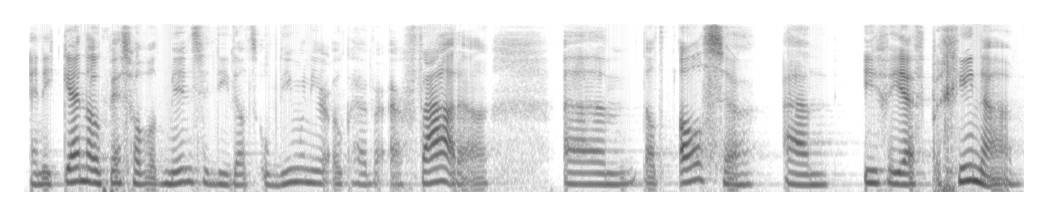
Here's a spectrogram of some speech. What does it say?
En ik ken ook best wel wat mensen die dat op die manier ook hebben ervaren. Um, dat als ze aan IVF beginnen,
